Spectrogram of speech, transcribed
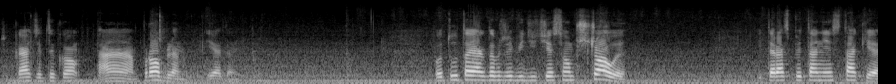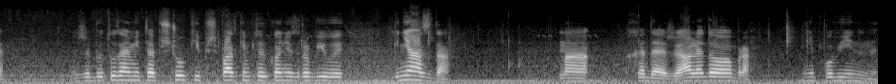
Czekajcie, tylko... A, problem jeden. Bo tutaj, jak dobrze widzicie, są pszczoły. I teraz pytanie jest takie, żeby tutaj mi te pszczółki przypadkiem tylko nie zrobiły gniazda na headerze, ale dobra, nie powinny.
